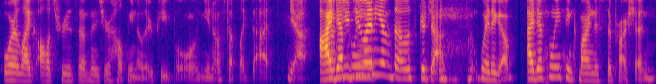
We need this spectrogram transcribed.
Or like altruism is you're helping other people, you know, stuff like that. Yeah. I I if you definitely- do any of those, good job. Way to go. I definitely think mine is suppression.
